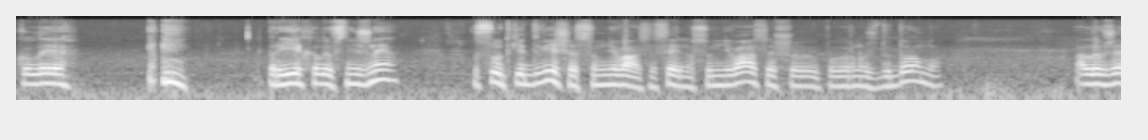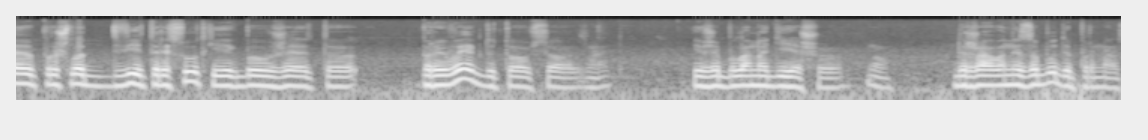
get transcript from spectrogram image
коли приїхали в Сніжне, сутки дві ще сумнівався, сильно сумнівався, що повернусь додому. Але вже пройшло дві-три сутки, якби вже то привик до того всього, знаєте. І вже була надія, що ну, держава не забуде про нас.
